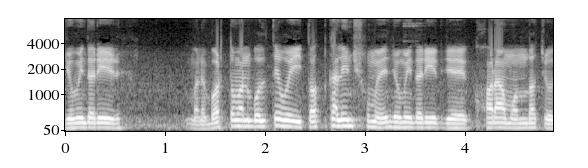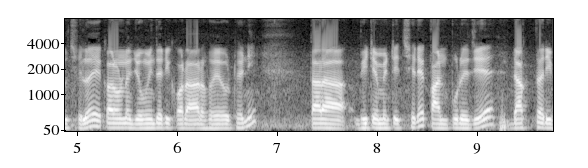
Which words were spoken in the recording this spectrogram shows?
জমিদারির মানে বর্তমান বলতে ওই তৎকালীন সময়ে জমিদারির যে খরা মন্দা চলছিল, এ কারণে জমিদারি করা আর হয়ে ওঠেনি। তারা ভিটেমিটি ছেড়ে কানপুরে যেয়ে ডাক্তারি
